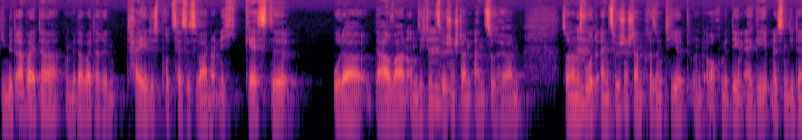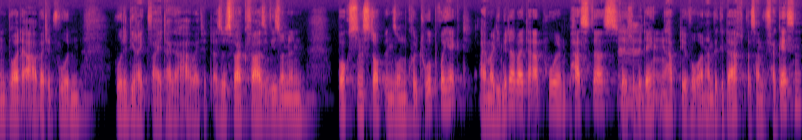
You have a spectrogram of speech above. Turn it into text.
die Mitarbeiter und Mitarbeiterinnen Teil des Prozesses waren und nicht Gäste oder da waren, um sich den mhm. Zwischenstand anzuhören, sondern mhm. es wurde ein Zwischenstand präsentiert und auch mit den Ergebnissen, die dann dort erarbeitet wurden, wurde direkt weitergearbeitet. Also es war quasi wie so ein Boxenstopp in so einem Kulturprojekt. Einmal die Mitarbeiter abholen, passt das? Mhm. Welche Bedenken habt ihr? Woran haben wir gedacht? Was haben wir vergessen?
